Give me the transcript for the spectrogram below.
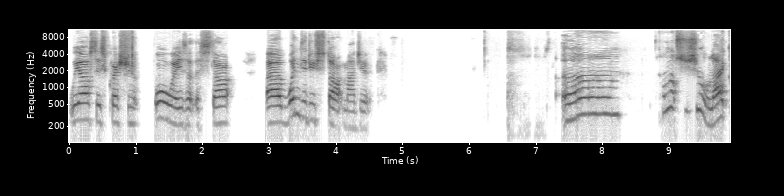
we ask this question always at the start. Uh, when did you start magic? Um, I'm not too sure. Like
